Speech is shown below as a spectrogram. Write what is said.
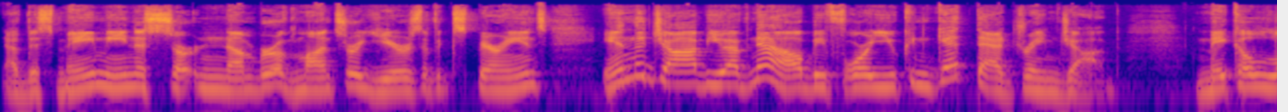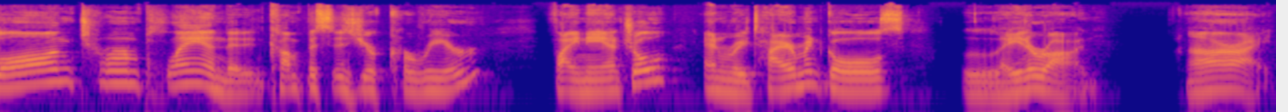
Now, this may mean a certain number of months or years of experience in the job you have now before you can get that dream job. Make a long term plan that encompasses your career, financial, and retirement goals later on. All right.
